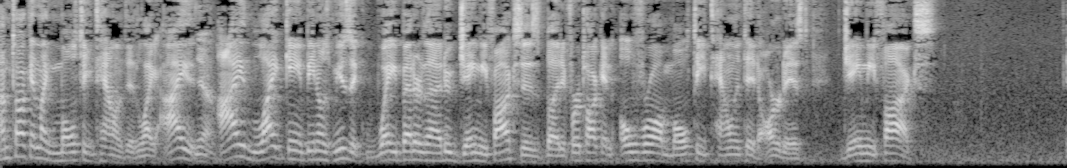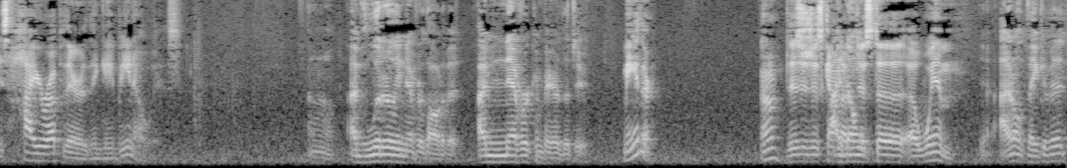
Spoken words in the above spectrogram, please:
I'm talking like multi-talented. Like I, Yeah. I like Gambino's music way better than I do Jamie Foxx's. But if we're talking overall multi-talented artist, Jamie Foxx is higher up there than Gambino is. I don't know. I've literally never thought of it. I've never compared the two. Me either. No, this is just I kind of don't- just a, a whim. Yeah, I don't think of it.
